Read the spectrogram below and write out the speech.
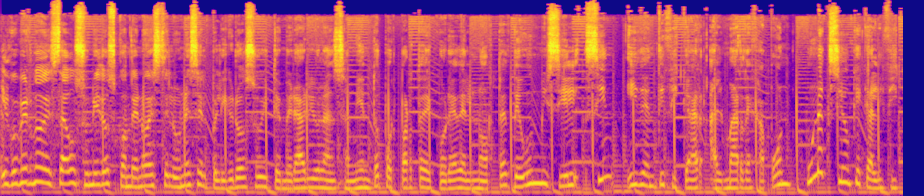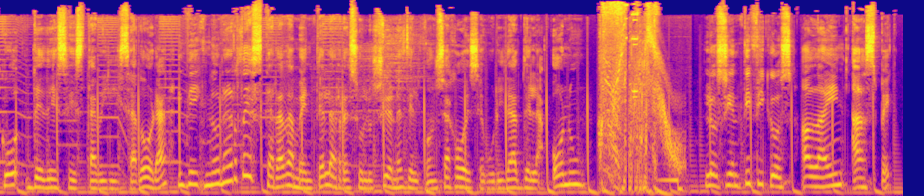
El gobierno de Estados Unidos condenó este lunes el peligroso y temerario lanzamiento por parte de Corea del Norte de un misil sin identificar al mar de Japón, una acción que calificó de desestabilizadora y de ignorar descaradamente las resoluciones del Consejo de Seguridad de la ONU. Los científicos Alain Aspect,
